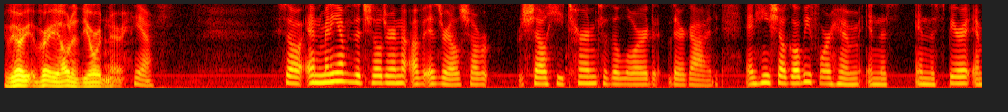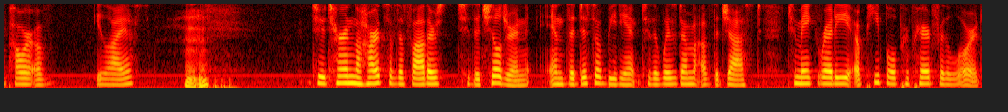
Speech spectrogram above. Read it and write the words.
Very, very out of the ordinary. Yeah. So, and many of the children of Israel shall shall he turn to the Lord their God, and he shall go before him in this in the spirit and power of Elias, hmm to turn the hearts of the fathers to the children, and the disobedient to the wisdom of the just, to make ready a people prepared for the Lord.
